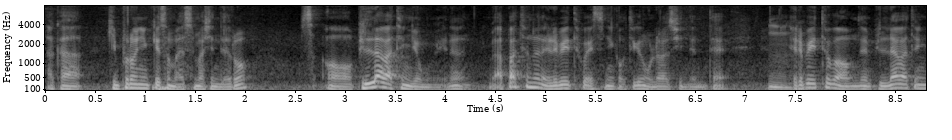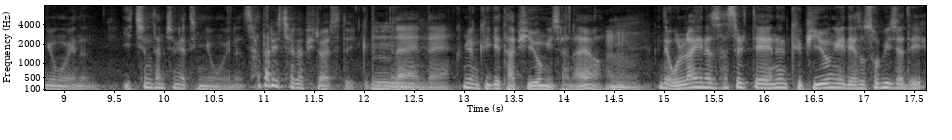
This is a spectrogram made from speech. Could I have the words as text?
아까 김프로님께서 말씀하신 대로 서- 어, 빌라 같은 경우에는 아파트는 엘리베이터가 있으니까 어떻게든 올라갈 수 있는데 음. 엘리베이터가 없는 빌라 같은 경우에는 2층, 3층 같은 경우에는 사다리 차가 필요할 수도 있거든요. 음. 네, 네. 그러면 그게 다 비용이잖아요. 음. 근데 온라인에서 샀을 때는 그 비용에 대해서 소비자들이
